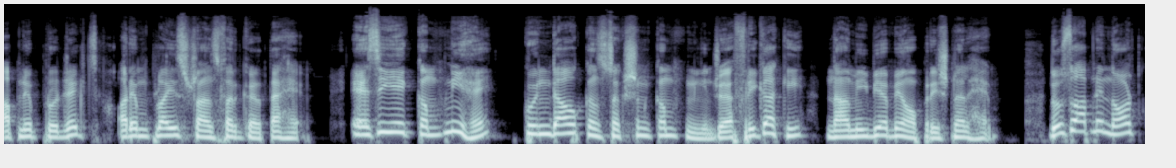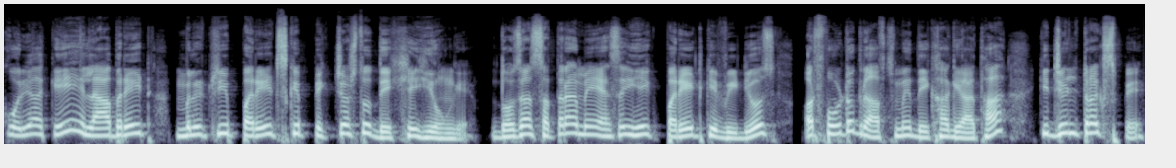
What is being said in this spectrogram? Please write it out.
अपने प्रोजेक्ट्स और एम्प्लॉयज़ ट्रांसफ़र करता है। ऐसी एक कंपनी है क्विंगडाओ कंस्ट्रक्शन कंपनी जो अफ्रीका की नामीबिया में ऑपरेशनल है। दोस्तों, आपने नॉर्थ कोरिया के इलाबरेट मिलिट्री परेड्स के पिक्चर्स तो देखे ही होंगे। 2017 में ऐसे ही एक परेड के वीडियोस और फोटोग्राफ्स में देखा गया था कि जिन ट्रक्स पे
